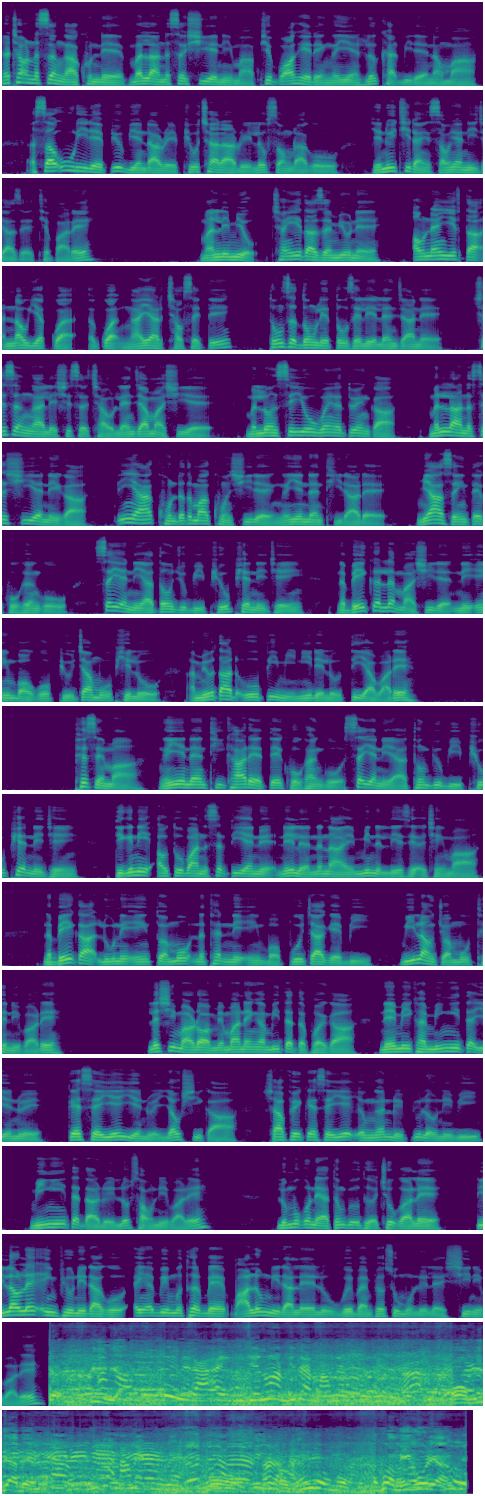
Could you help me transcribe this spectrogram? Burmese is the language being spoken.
2025ခုနှစ်မတ်လ28ရက်နေ့မှာဖြစ်ပွားခဲ့တဲ့ငရင်လွတ်ခတ်ပြီးတဲ့နောက်မှာအစောက်အဦတွေပြုပြင်တာတွေဖြိုးချတာတွေလှုပ်ဆောင်တာကိုရင်းနှီးချိတိုင်ဆောင်ရွက်နေကြဆဲဖြစ်ပါတယ်။မန်လေးမြို့ချမ်းရည်သာဇံမြို့နယ်အောင်နန်းရစ်တာအနောက်ရက်ကွက်အကွက်961 33လေ30လေလမ်းကြားနဲ့85လေ86လမ်းကြားမှာရှိတဲ့မလွန်စေယိုဝင်းအတွင်းကမလ28ရက်နေ့ကပညာခွန်တသမခွန်ရှိတဲ့ငရင်တန်းထီထားတဲ့မြစိန်တဲခိုခန်းကို ဆက်ရနေရာသုံးကျူပြီးဖြိုးဖျက်နေချိန်နဘေးကလက်မှာရှိတဲ့နေအိမ်ပေါ်ကိုပြူကျမှုဖြစ်လို့အမျိုးသားတအူးပြည်မီနေတယ်လို့သိရပါတယ်။ဖြစ်စဉ်မှာငရင်တန်းထီခါတဲ့တဲခိုခန်းကိုဆက်ရနေရအထုံးပြုပြီးဖြိုးဖျက်နေချိန်ဒီကနေ့အောက်တိုဘာ27ရက်နေ့နေ့လယ်2နာရီမိနစ်40အချိန်မှာနဘေးကလူနေအိမ်တွံမို့နှစ်ထပ်နေအိမ်ပေါ်ပူကျခဲ့ပြီးမီးလောင်ကျွမ်းမှုဖြစ်နေပါတယ်။လက်ရှိမှာတော့မြန်မာနိုင်ငံမိသက်တပ်ဖွဲ့ကနေမီခံမင်းကြီးတပ်ရင်တွေ ကယ်ဆယ်ရေးရင်တွေရောက်ရှိကာရှာဖွေကယ်ဆယ်ရေးလုပ်ငန်းတွေပြုလုပ်နေပြီးမင်းကြီးတပ်သားတွေလှုပ်ဆောင်နေပါတယ်။လူမှုကွန်ရက်အထုံးပြုသူအချို့ကလည်းဒီလောက်လဲအိမ်ဖြူနေတာကိုအိမ်အပီမထွက်ပဲဘာလုပ်နေတာလဲလို့ဝေဖန်ပြောဆိုမှုတွေလည်းရှိနေပါတယ်ပြီးရပြီးနေတာအဲ့ဂျင်တော့မိသက်မောင်းတဲ့ပုံလေးကိုဟောမိတတ်ပဲပေါ့အဲ့မိသက်မောင်းတဲ့ပုံပဲဟုတ်ဟုတ်အခုကမီးခိုးတွေက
